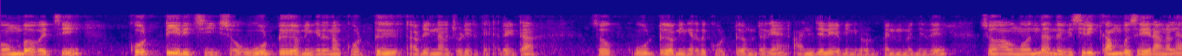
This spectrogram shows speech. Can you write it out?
கொம்பை வச்சு கொட்டிருச்சு. ஸோ ஊட்டு அப்படிங்கிறத நான் கொட்டு அப்படின்னு நான் சொல்லியிருக்கேன் ரைட்டா ஸோ ஊட்டு அப்படிங்கிறது கொட்டு அப்படின்றிருக்கேன் அஞ்சலி அப்படிங்கிற ஒரு பெண் முடிஞ்சது. ஸோ அவங்க வந்து அந்த விசிறி கம்பு செய்கிறாங்களே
